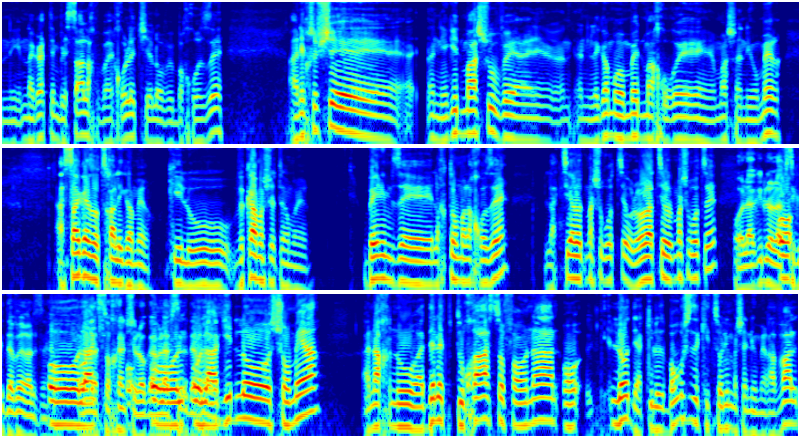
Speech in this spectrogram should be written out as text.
נגעתם בסאלח וביכולת שלו ובחוזה. אני חושב ש... אני אגיד משהו ואני אני לגמרי עומד מאחורי מה שאני אומר. הסאגה הזאת צריכה להיגמר, כאילו, וכמה שיותר מהר. בין אם זה לחתום על החוזה, להציע לו את מה שהוא רוצה, או לא להציע לו את מה שהוא רוצה, או להגיד לו להפסיק לדבר על זה. או, או לסוכן או- שלו גם או- להפסיק או לדבר על זה. להגיד לו, שומע, אנחנו, הדלת פתוחה, סוף העונה, או לא יודע, כאילו, ברור שזה קיצוני מה שאני אומר, אבל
